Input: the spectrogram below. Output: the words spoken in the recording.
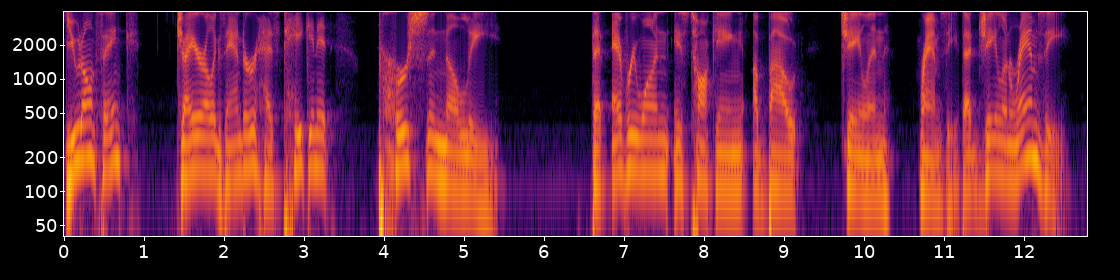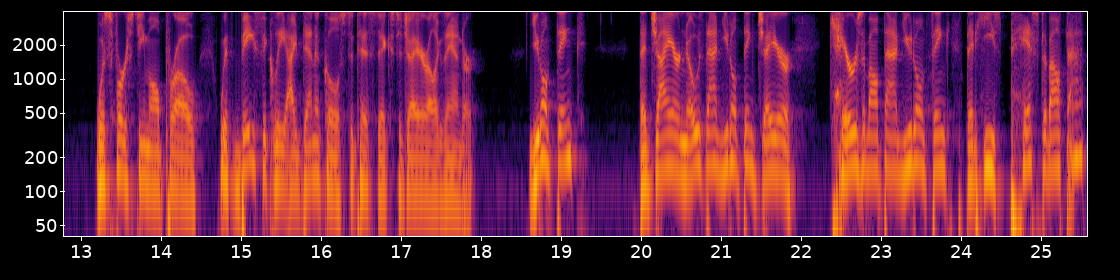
you don't think Jaire Alexander has taken it personally that everyone is talking about Jalen Ramsey. That Jalen Ramsey was first team All Pro with basically identical statistics to Jaire Alexander. You don't think that Jaire knows that? You don't think Jaire cares about that? You don't think that he's pissed about that?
